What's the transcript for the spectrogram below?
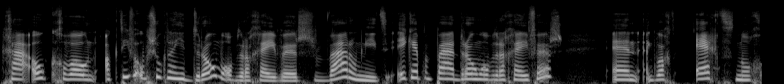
Ga ook gewoon actief op zoek naar je droomopdrachtgevers. Waarom niet? Ik heb een paar droomopdrachtgevers. En ik wacht echt nog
